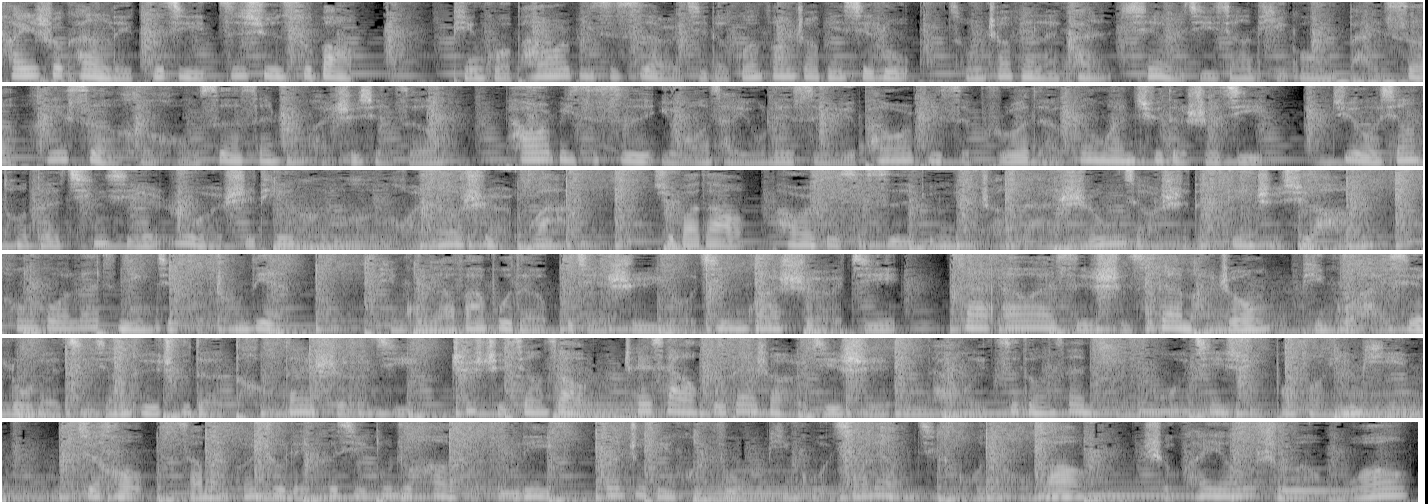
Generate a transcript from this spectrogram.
欢迎收看雷科技资讯速报。苹果 Powerbeats 四耳机的官方照片泄露，从照片来看，新耳机将提供白色、黑色和红色三种款式选择。Powerbeats 四有望采用类似于 Powerbeats Pro 的更弯曲的设计，具有相同的倾斜入耳式贴合和环绕式耳挂。据报道，Powerbeats 四拥有长达十五小时的电池续航，通过 Lightning 接口充电。苹果要发布的不仅是有镜挂式耳机，在 iOS 十四代码中，苹果还泄露了即将推出的头戴式耳机，支持降噪。拆下或戴上耳机时，它会自动暂停或继续播放音频。最后，扫码关注雷科技公众号有福利，关注并回复“苹果销量”即可获得红包，手快有，手慢无哦。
